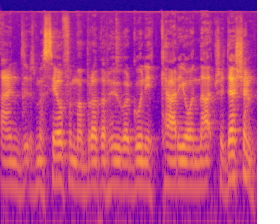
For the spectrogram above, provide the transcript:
And it was myself and my brother who were going to carry on that tradition.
